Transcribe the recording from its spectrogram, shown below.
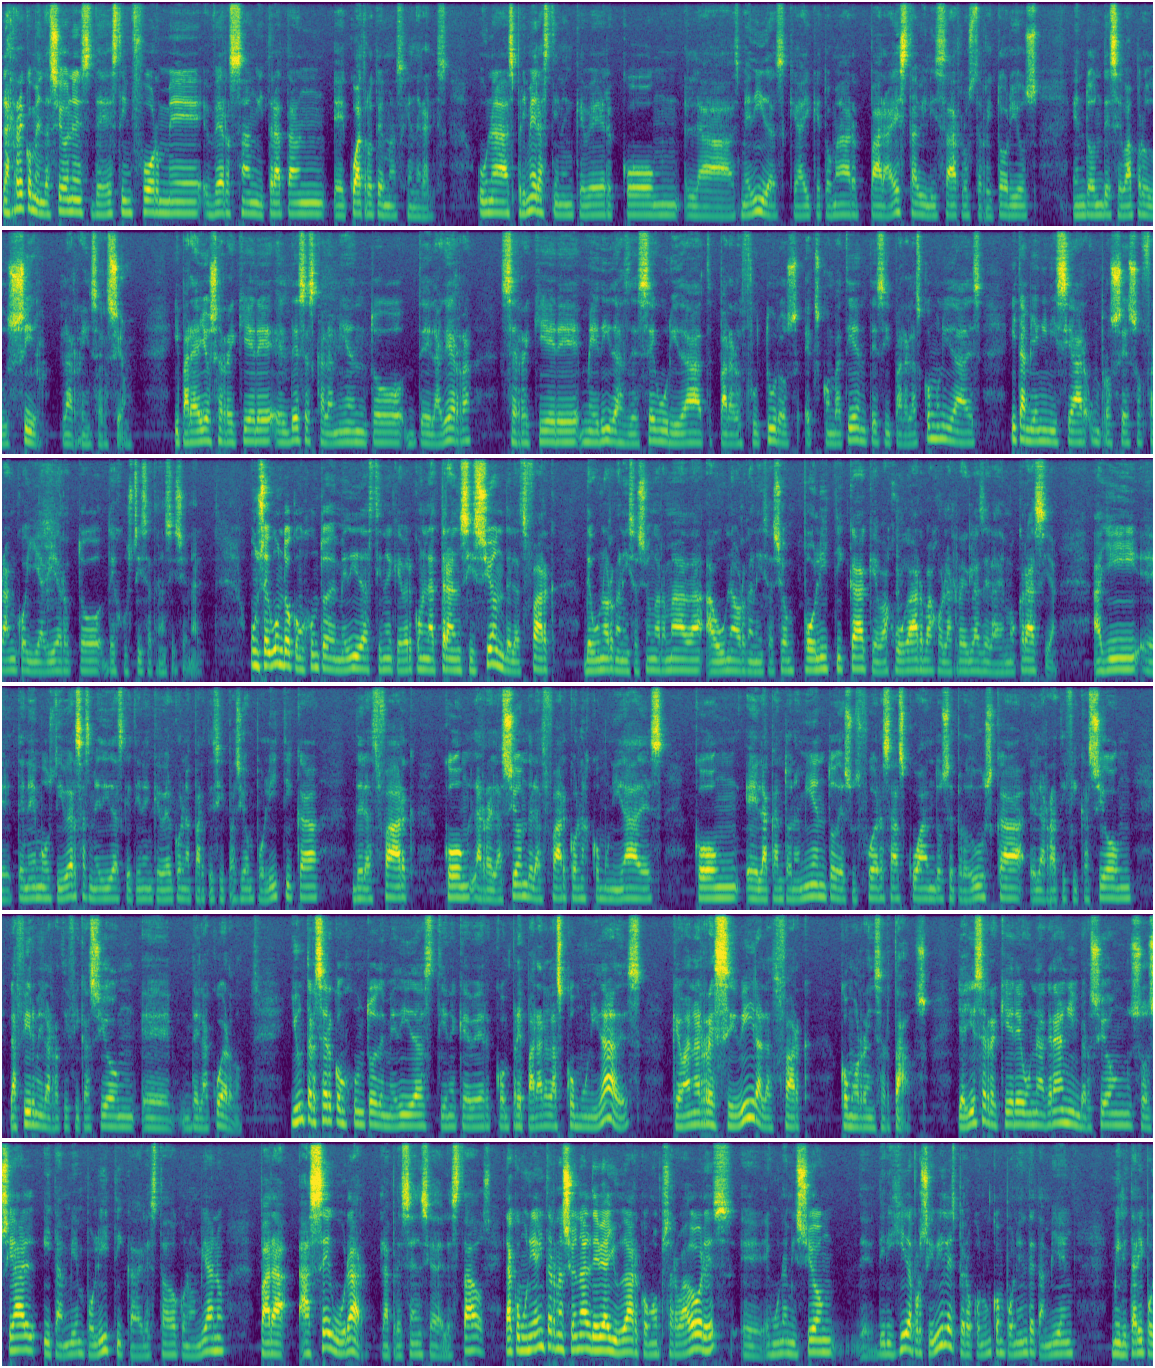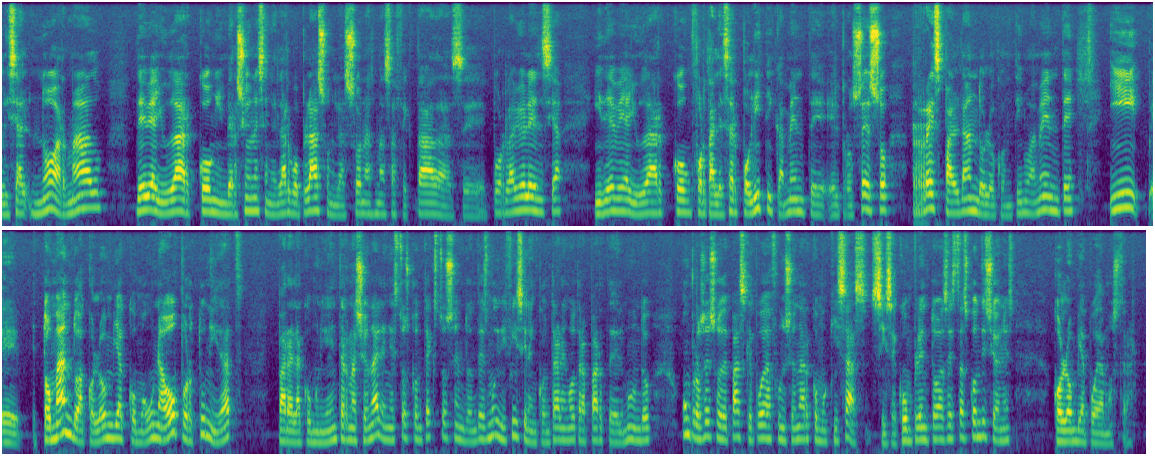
Las recomendaciones de este informe versan y tratan eh, cuatro temas generales. Unas primeras tienen que ver con las medidas que hay que tomar para estabilizar los territorios en donde se va a producir la reinserción. Y para ello se requiere el desescalamiento de la guerra, se requiere medidas de seguridad para los futuros excombatientes y para las comunidades y también iniciar un proceso franco y abierto de justicia transicional. Un segundo conjunto de medidas tiene que ver con la transición de las FARC de una organización armada a una organización política que va a jugar bajo las reglas de la democracia. Allí eh, tenemos diversas medidas que tienen que ver con la participación política de las FARC, con la relación de las FARC con las comunidades, con el acantonamiento de sus fuerzas cuando se produzca eh, la ratificación, la firma y la ratificación eh, del acuerdo. Y un tercer conjunto de medidas tiene que ver con preparar a las comunidades que van a recibir a las FARC como reinsertados. Y allí se requiere una gran inversión social y también política del Estado colombiano para asegurar la presencia del Estado. La comunidad internacional debe ayudar con observadores eh, en una misión eh, dirigida por civiles, pero con un componente también militar y policial no armado. Debe ayudar con inversiones en el largo plazo en las zonas más afectadas eh, por la violencia y debe ayudar con fortalecer políticamente el proceso, respaldándolo continuamente y tomando a Colombia como una oportunidad para la comunidad internacional en estos contextos en donde es muy difícil encontrar en otra parte del mundo un proceso de paz que pueda funcionar como quizás, si se cumplen todas estas condiciones, Colombia pueda mostrar.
